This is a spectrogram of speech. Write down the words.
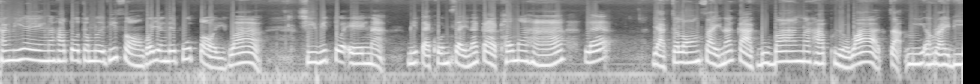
ทั้งนี้เองนะคะ ตัวจำเลยที่สองก็ยังได้พูดต่ออีกว่า ชีวิตตัวเองน่ะ มีแต่คนใส่หน้ากากเข้ามาหา และอยากจะลองใส่หน้ากากดูบ้างนะคะ เผื่อว่าจะมีอะไรดี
